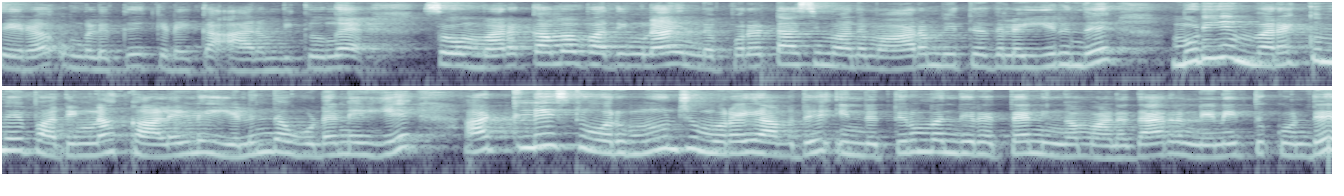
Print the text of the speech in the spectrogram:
சேர உங்களுக்கு கிடைக்க ஆரம்பிக்குங்க. ஸோ மறக்காம பார்த்தீங்கன்னா இந்த புரட்டாசி மாதம் ஆரம்பித்ததுல இருந்து முடியும் வரைக்குமே பார்த்தீங்கன்னா காலையில் எழுந்த உடனேயே அட்லீஸ்ட் ஒரு மூன்று முறையாவது இந்த திருமந்திரத்தை நீங்கள் மனதார நினைத்து கொண்டு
